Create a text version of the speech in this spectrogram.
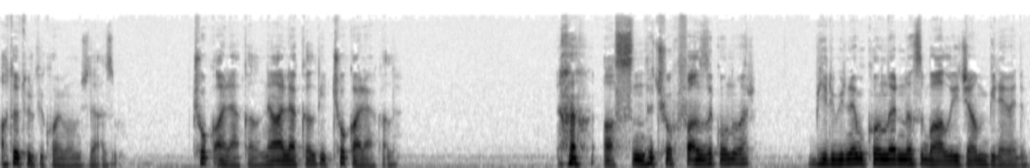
Atatürk'ü koymamız lazım. Çok alakalı. Ne alakalı değil çok alakalı. Aslında çok fazla konu var. Birbirine bu konuları nasıl bağlayacağımı bilemedim.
